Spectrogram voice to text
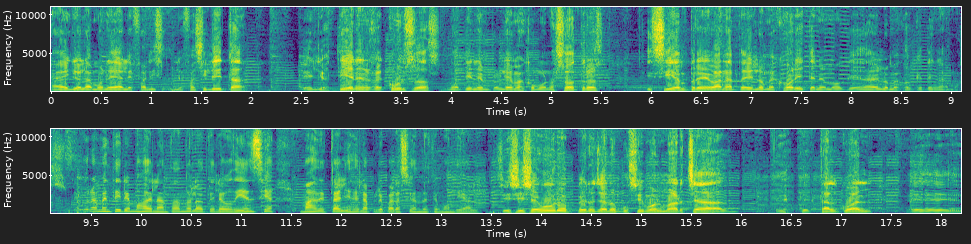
a ellos la moneda les facilita, ellos tienen recursos, no tienen problemas como nosotros, y siempre van a pedir lo mejor y tenemos que dar lo mejor que tengamos. Seguramente iremos adelantando a la teleaudiencia más detalles de la preparación de este mundial. Sí, sí, seguro, pero ya lo pusimos en marcha este, tal cual eh,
